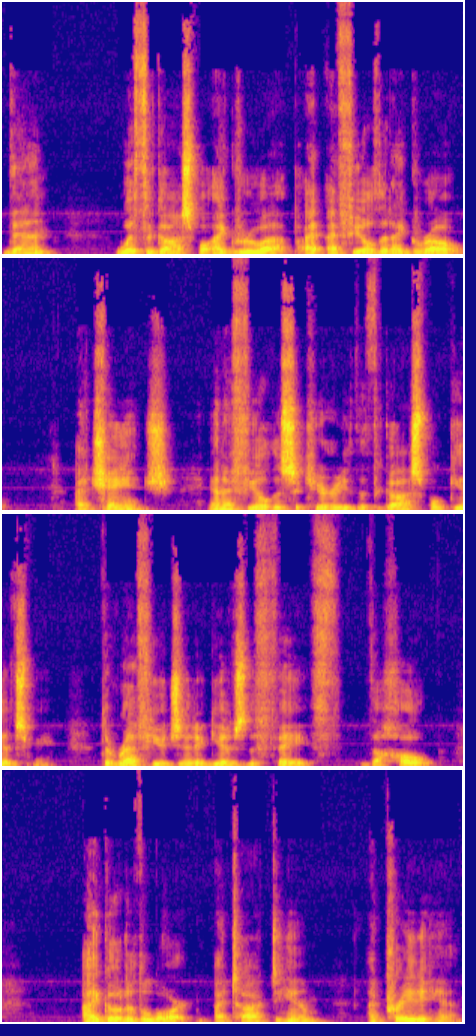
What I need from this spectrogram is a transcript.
Then, with the gospel, I grew up. I, I feel that I grow, I change, and I feel the security that the gospel gives me, the refuge that it gives, the faith, the hope. I go to the Lord. I talk to Him. I pray to Him.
